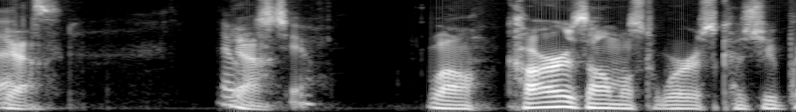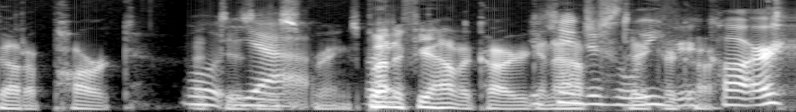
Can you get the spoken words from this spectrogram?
Yeah. That's that Yeah. works too. Well, car is almost worse because you've got to park Well, at Disney yeah, Springs. But, but if you have a car, you're You gonna can't have just to take leave your car. car.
